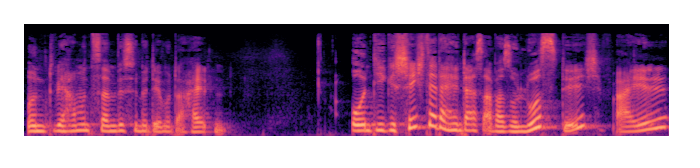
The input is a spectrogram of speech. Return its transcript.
Und wir haben uns dann ein bisschen mit dem unterhalten. Und die Geschichte dahinter ist aber so lustig, weil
